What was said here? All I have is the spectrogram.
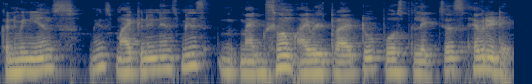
convenience means my convenience means maximum I will try to post the lectures every day.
